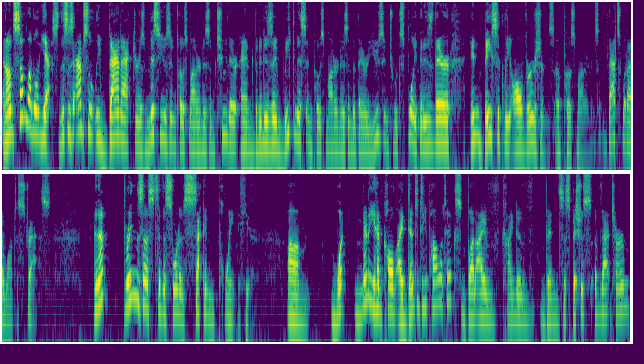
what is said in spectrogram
And on some level, yes, this is absolutely bad actors misusing postmodernism to their end, but it is a weakness in postmodernism that they are using to exploit that is there in basically all versions of postmodernism. That's what I want to stress. And that brings us to the sort of second point here. Um, what many have called identity politics, but I've kind of been suspicious of that term.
